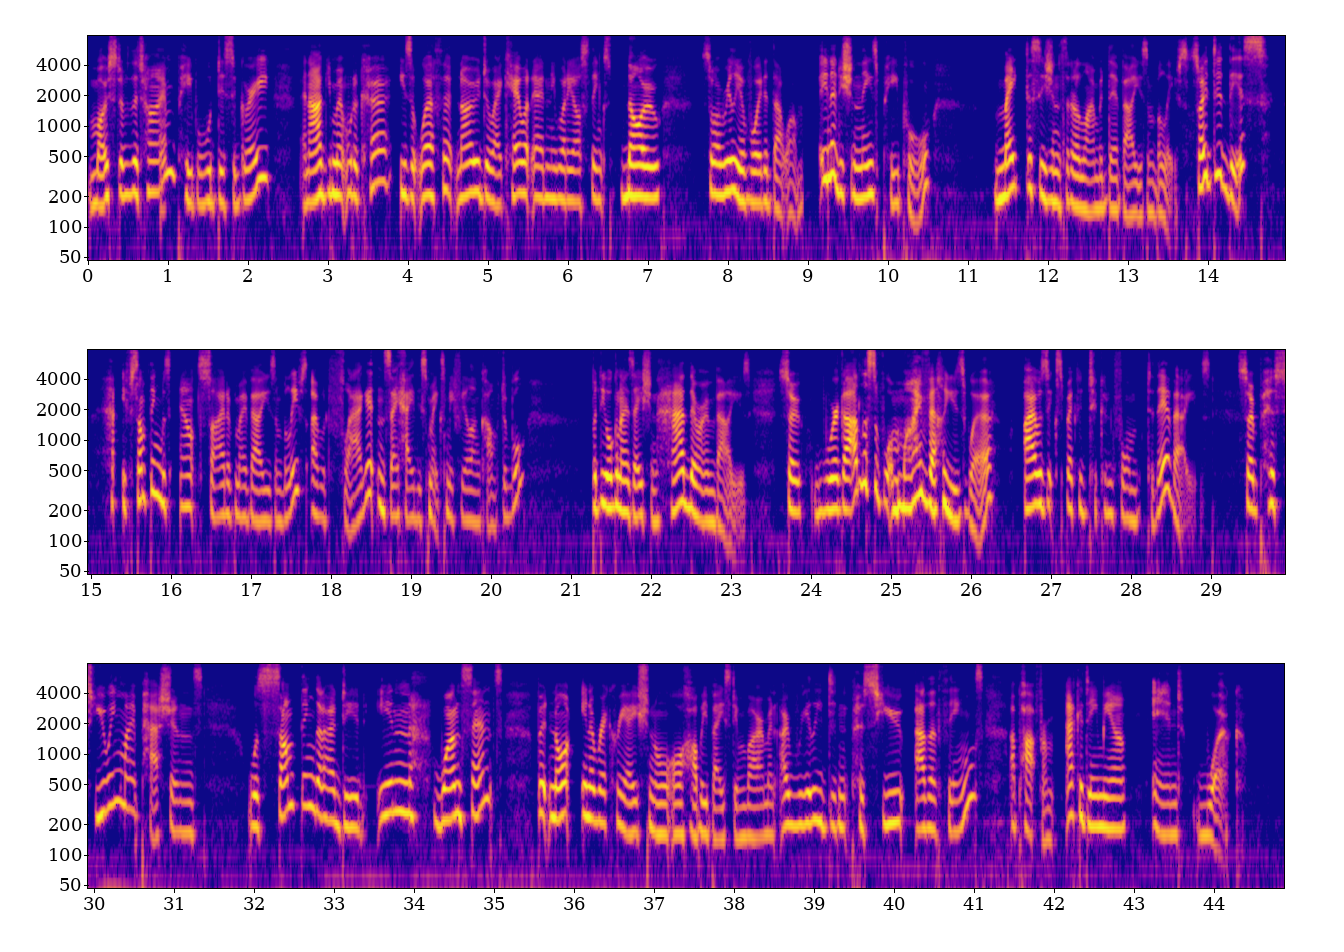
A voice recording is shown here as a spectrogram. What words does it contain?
most of the time people would disagree, an argument would occur, is it worth it? No, do I care what anybody else thinks? No. So I really avoided that one. In addition, these people make decisions that align with their values and beliefs. So I did this. If something was outside of my values and beliefs, I would flag it and say, hey, this makes me feel uncomfortable. But the organization had their own values. So, regardless of what my values were, I was expected to conform to their values. So, pursuing my passions was something that I did in one sense, but not in a recreational or hobby based environment. I really didn't pursue other things apart from academia and work.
